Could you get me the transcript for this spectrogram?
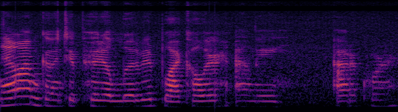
Now I'm going to put a little bit black color on the outer corner.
